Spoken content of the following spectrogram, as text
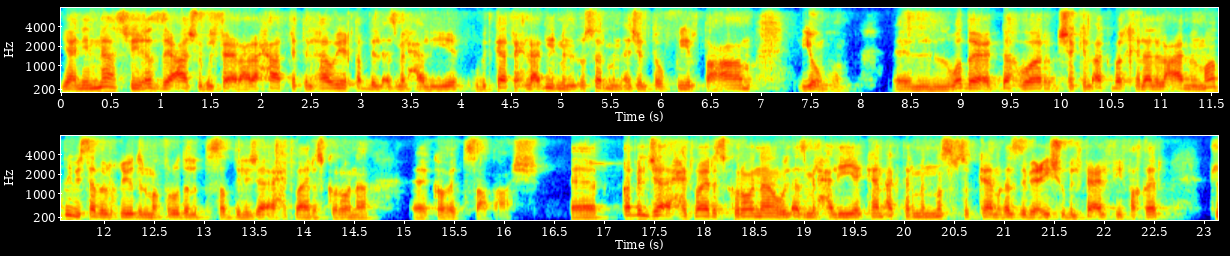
يعني الناس في غزة عاشوا بالفعل على حافة الهاوية قبل الأزمة الحالية وبتكافح العديد من الأسر من أجل توفير طعام يومهم. الوضع تدهور بشكل أكبر خلال العام الماضي بسبب القيود المفروضة للتصدي لجائحة فيروس كورونا آه، كوفيد 19 آه، قبل جائحة فيروس كورونا والأزمة الحالية كان أكثر من نصف سكان غزة بيعيشوا بالفعل في فقر. 53%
